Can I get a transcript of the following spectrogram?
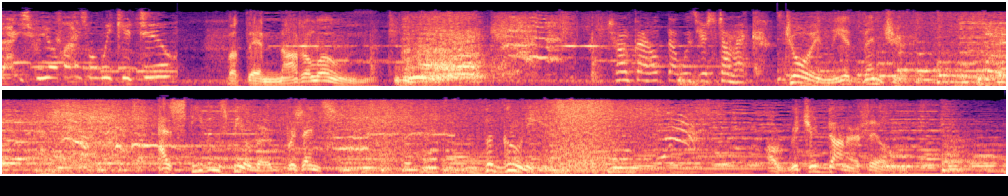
Guys realize what we could do? But they're not alone. Trunk, I hope that was your stomach. Join the adventure as Steven Spielberg presents The Goonies, a Richard Donner film.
